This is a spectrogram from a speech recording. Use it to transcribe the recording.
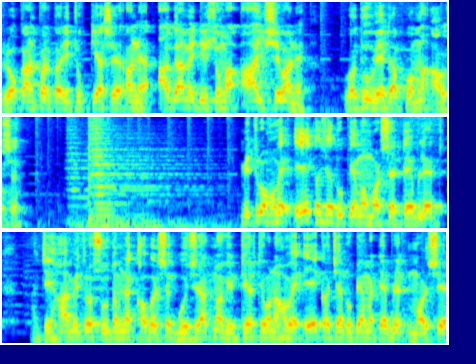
લોકાર્પણ કરી ચૂક્યા છે અને આગામી દિવસોમાં આ સેવાને વધુ વેગ આપવામાં આવશે. મિત્રો, હવે એક હજાર રૂપિયામાં મળશે ટેબ્લેટ. જી હા મિત્રો, શું તમને ખબર છે? ગુજરાતમાં વિદ્યાર્થીઓને હવે એક હજાર રૂપિયામાં ટેબ્લેટ મળશે.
